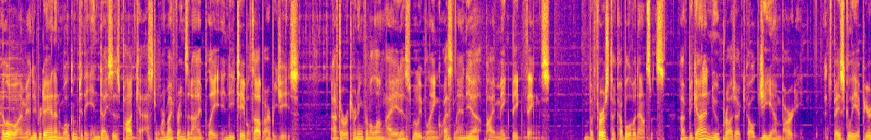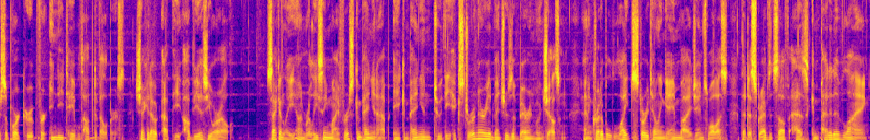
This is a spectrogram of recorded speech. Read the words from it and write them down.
Hello, I'm Andy Burdan, and welcome to the Indices podcast, where my friends and I play indie tabletop RPGs. After returning from a long hiatus, we'll be playing Questlandia by Make Big Things. But first, a couple of announcements. I've begun a new project called GM Party. It's basically a peer support group for indie tabletop developers. Check it out at the obvious URL. Secondly, I'm releasing my first companion app, a companion to The Extraordinary Adventures of Baron Munchausen, an incredible light storytelling game by James Wallis that describes itself as competitive lying.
